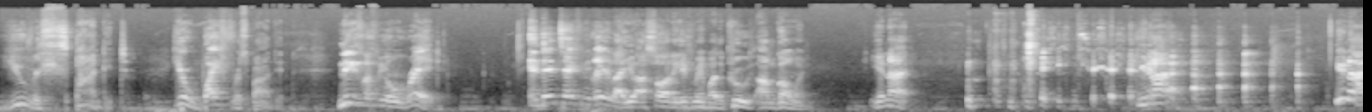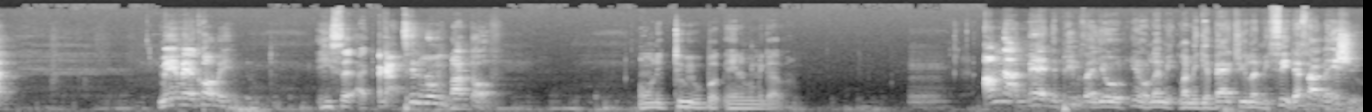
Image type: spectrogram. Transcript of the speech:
You responded. Your wife responded. Niggas left me on red. And then text me later like, yo, I saw the information about the cruise. I'm going. You're not. You're not. You're not. Man, man called me. He said, I, I got 10 rooms blocked off. Only two people booked in a room together. I'm not mad that people's like, yo, you know, let me let me get back to you, let me see. That's not my issue.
